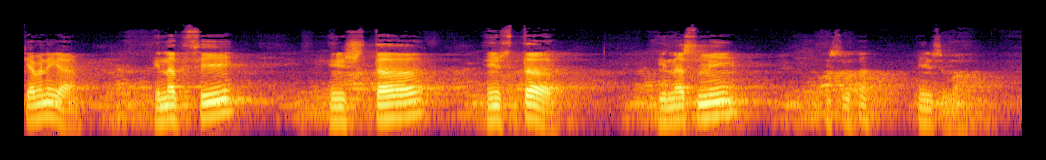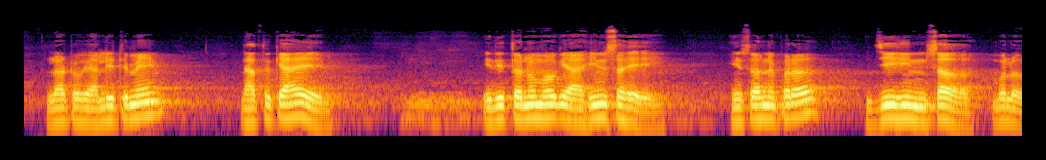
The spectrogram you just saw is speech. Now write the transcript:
क्या बनेगा? हिनत्सी। हिंसत हिंसत। हिनस्मी हिंसम। लट हो गया लिट में धातु क्या है? यदि तो नुम हो गया, हिंस है। हिंस होने पर जी हिंस बोलो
